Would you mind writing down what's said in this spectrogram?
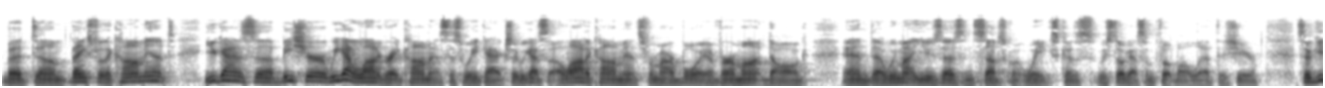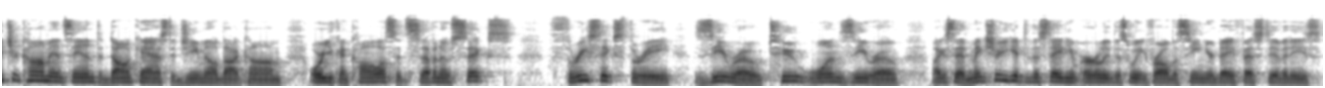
But um, thanks for the comment. You guys uh, be sure. We got a lot of great comments this week. Actually, we got a lot of comments from our boy, a Vermont dog, and uh, we might use those in subsequent weeks because we still got some football left this year. So get your comments in to dawgcast at gmail.com, or you can call us at 706- 363 0210. Like I said, make sure you get to the stadium early this week for all the senior day festivities.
